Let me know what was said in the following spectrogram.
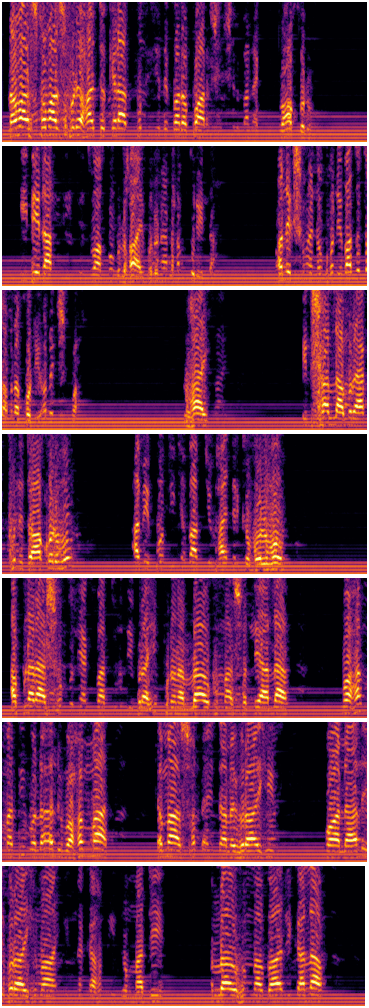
নামাজ টামাজ পড়ে হয়তো কেরাত প্রতিযোগিতা করার পর শেষের বেলা একটু দোয়া করুন ঈদের রাত্রিতে দোয়া কবুল হয় বলুন, আলহামদুলিল্লাহ। অনেক সময় নফল ইবাদত আমরা করি, অনেক সময়। ভাই ইনশাল্লাহ আমরা এক্ষুনি দোয়া করব। আমি প্রতিটা বাপজি ভাইদেরকে বলব আপনারা সকলে একবার দুরুদ ইব্রাহিম পড়েন। আল্লাহুম্মা সাল্লি আলা মুহাম্মাদি ওয়া আলা মুহাম্মাদ, কামা সাল্লাইতা আলা ইব্রাহিম ওয়া আলা আলি ইব্রাহিম, ইন্নাকা হামিদুম মাজিদ। আল্লাহুম্মা বারিক আলা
